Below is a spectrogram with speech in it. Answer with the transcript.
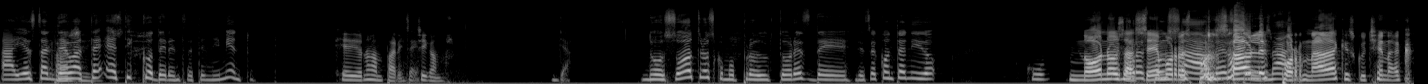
Ahí está el debate ético del entretenimiento. Que Dios nos ampare. Sí. Sigamos. Ya. Nosotros como productores de, de ese contenido No nos hacemos responsables de responsables nada. por nada que escuchen acá.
